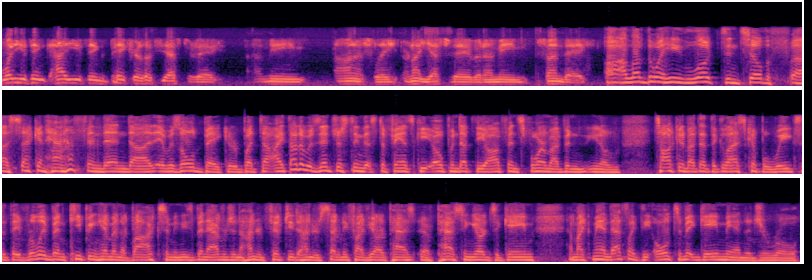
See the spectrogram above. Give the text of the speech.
what do you think? How do you think Baker looked yesterday? I mean, honestly, or not yesterday, but I mean Sunday. Oh, I love the way he looked until the uh, second half, and then uh, it was old Baker. But uh, I thought it was interesting that Stefanski opened up the offense for him. I've been, you know, talking about that the last couple weeks that they've really been keeping him in a box. I mean, he's been averaging 150 to 175 yard pass, uh, passing yards a game. I'm like, man, that's like the ultimate game manager role.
